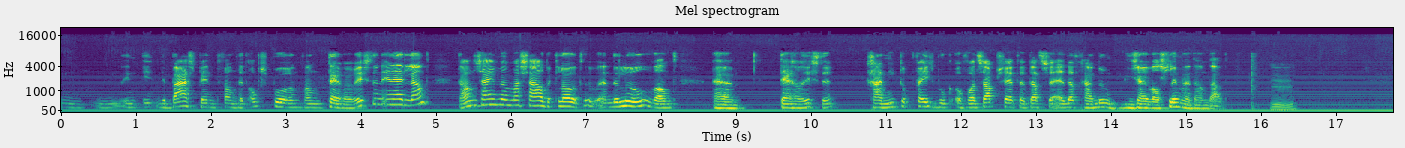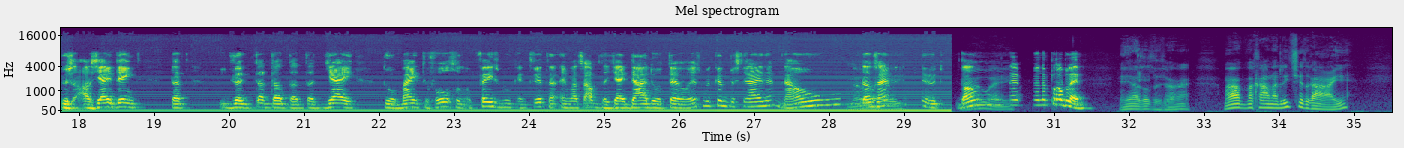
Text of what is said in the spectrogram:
in, in de baas bent van het opsporen van terroristen in Nederland, dan zijn we massaal de kloten en de lul, want ehm, terroristen gaan niet op Facebook of WhatsApp zetten dat ze eh, dat gaan doen. Die zijn wel slimmer dan dat. Hmm. Dus als jij denkt dat, dat, dat, dat, dat, jij door mij te volgen op Facebook en Twitter en WhatsApp, dat jij daardoor terrorisme kunt bestrijden, nou, No dan zijn we benieuwd. Dan No hebben we een probleem. Ja, dat is waar. Maar we gaan een liedje draaien.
